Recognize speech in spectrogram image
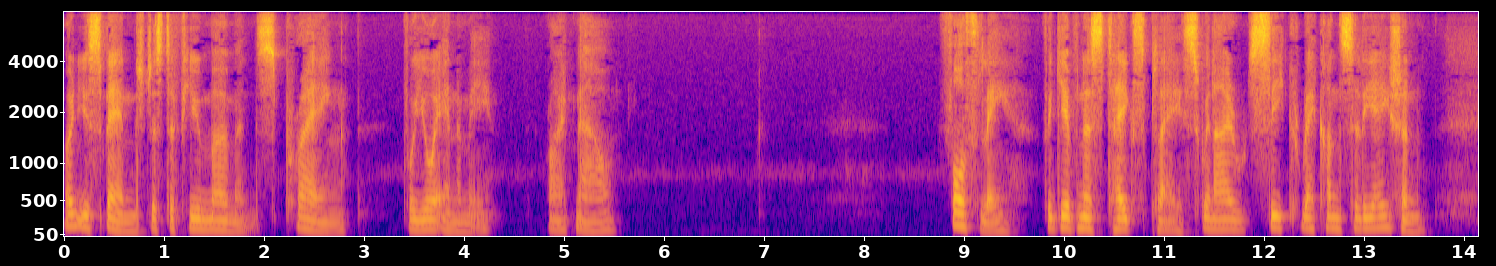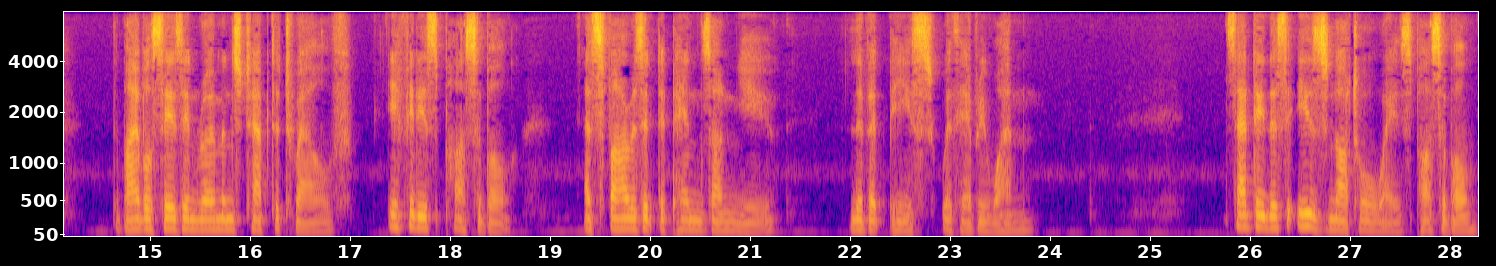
Won't you spend just a few moments praying for your enemy right now? Fourthly, Forgiveness takes place when I seek reconciliation. The Bible says in Romans chapter 12, if it is possible, as far as it depends on you, live at peace with everyone. Sadly, this is not always possible.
